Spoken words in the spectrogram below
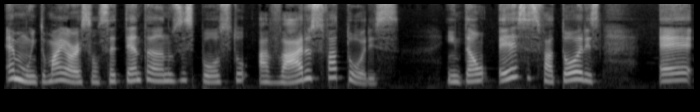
é muito maior. São 70 anos exposto a vários fatores. Então, esses fatores é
